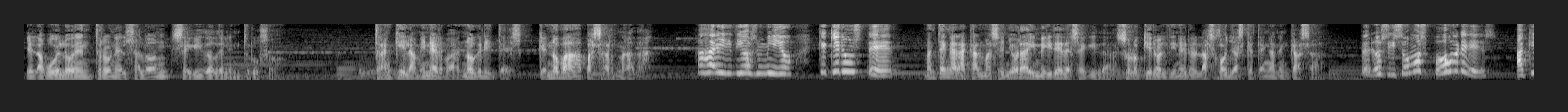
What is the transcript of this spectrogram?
El abuelo entró en el salón seguido del intruso. Tranquila, Minerva, no grites, que no va a pasar nada. ¡Ay, Dios mío! ¿Qué quiere usted? Mantenga la calma, señora, y me iré de seguida. Solo quiero el dinero y las joyas que tengan en casa. Pero si somos pobres. Aquí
